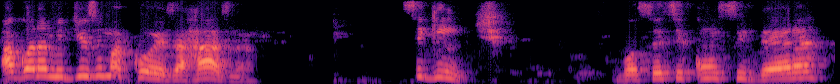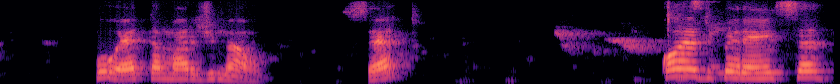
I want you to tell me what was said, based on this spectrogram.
Agora me diz uma coisa, Rasna. Seguinte, você se considera poeta marginal, certo? Qual é a diferença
